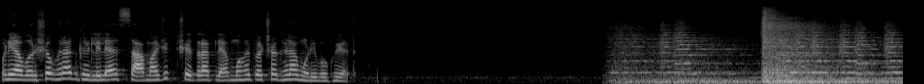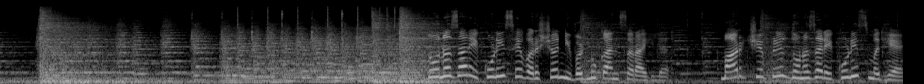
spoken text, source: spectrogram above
पण या वर्षभरात घडलेल्या सामाजिक क्षेत्रातल्या महत्त्वाच्या घडामोडी बघूयात. दोन हजार एकोणीस हे वर्ष निवडणुकांचं राहिलं. मार्च एप्रिल दोन हजार एकोणीसमध्ये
